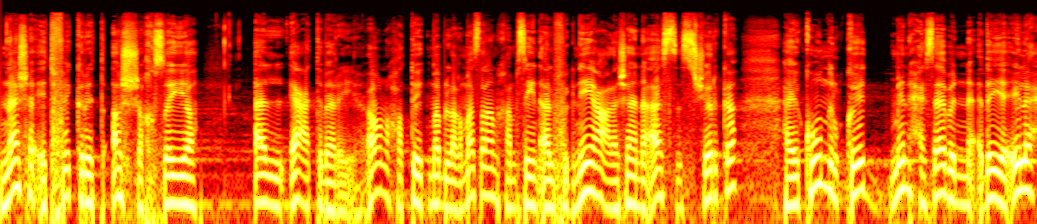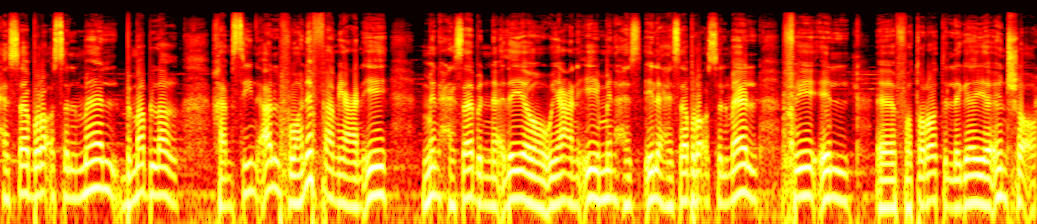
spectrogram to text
نشأت فكرة الشخصية الاعتبارية. أو أنا حطيت مبلغ مثلا خمسين ألف جنيه علشان أسس شركة هيكون القيد من حساب النقدية إلى حساب رأس المال بمبلغ خمسين ألف وهنفهم يعني إيه من حساب النقدية ويعني إيه من حس إلى حساب رأس المال في الفترات اللي جاية إن شاء الله.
